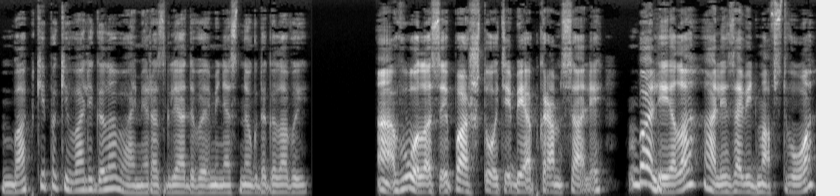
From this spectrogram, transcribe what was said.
Бабки покивали головами, разглядывая меня с ног до головы. «А волосы по что тебе обкромсали? Болела, али за ведьмовство?»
